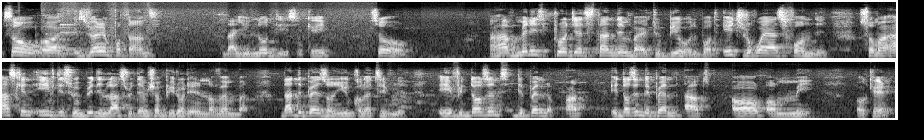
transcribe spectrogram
So uh, it's very important that you know this okay? So I have many projects standing by to build, but each requires funding. Some are asking if this will be the last redemption period in November. That depends on you collectively. If it doesn't depend at it doesn't depend at all on me. Okay?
